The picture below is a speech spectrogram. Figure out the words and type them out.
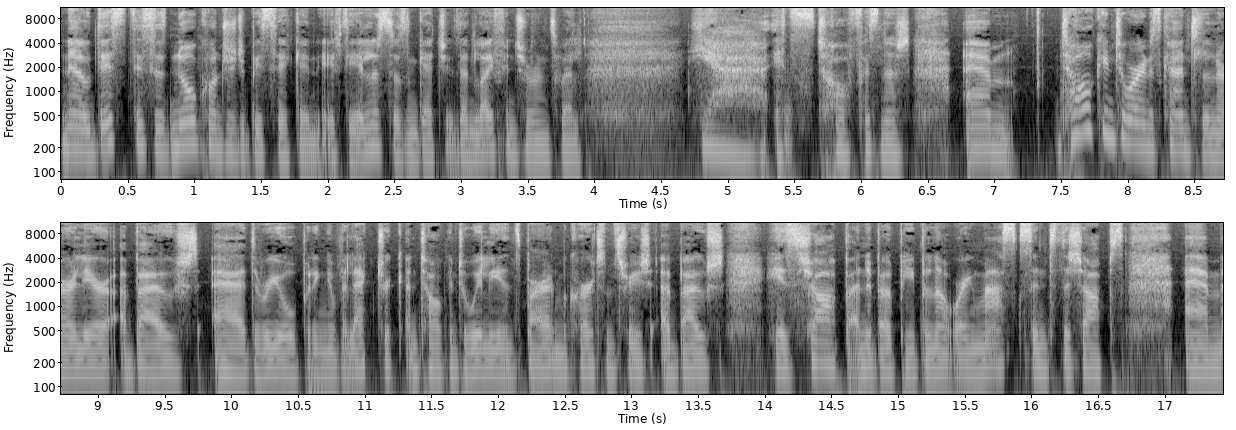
Now, this this is no country to be sick in. If the illness doesn't get you, then life insurance will. Yeah, it's tough, isn't it? Um, talking to Ernest Cantillon earlier about uh, the reopening of electric and talking to Willie and Spar in MacCurtain Street about his shop and about people not wearing masks into the shops. Um,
